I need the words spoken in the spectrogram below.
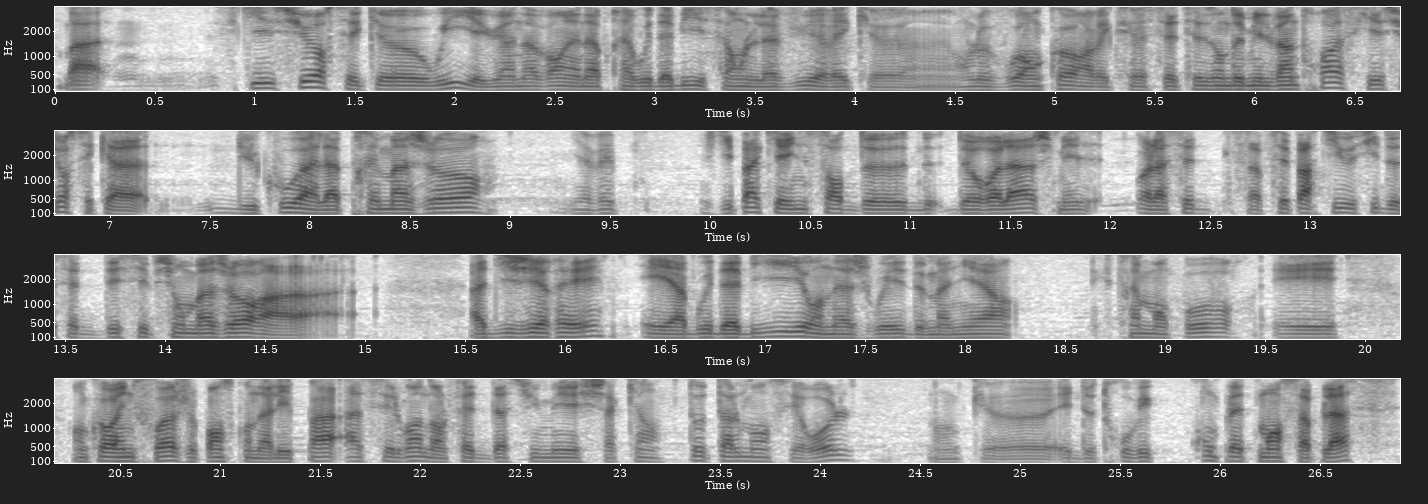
Bah, ce qui est sûr, c'est que oui, il y a eu un avant et un après Abu Dhabi, et ça on l'a vu avec, euh, on le voit encore avec cette saison 2023. Ce qui est sûr, c'est qu'à du coup à l'après-major, il y avait, je dis pas qu'il y a une sorte de, relâche, mais voilà, ça fait partie aussi de cette déception majeure à, digérer. Et à Abu Dhabi, on a joué de manière extrêmement pauvre. Et encore une fois, je pense qu'on n'allait pas assez loin dans le fait d'assumer chacun totalement ses rôles, donc euh, et de trouver complètement sa place.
